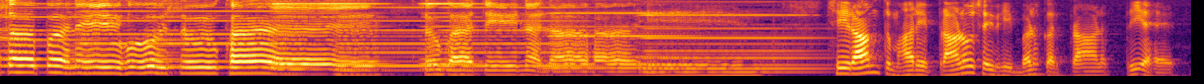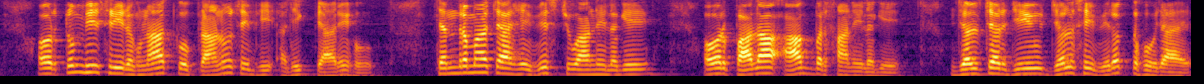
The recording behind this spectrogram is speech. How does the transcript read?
सपने हो सुख सुगति न श्री राम तुम्हारे प्राणों से भी बढ़कर प्राण प्रिय है, और तुम भी श्री रघुनाथ को प्राणों से भी अधिक प्यारे हो। चंद्रमा चाहे विष चुआने लगे और पाला आग बरसाने लगे, जलचर जीव जल से विरक्त हो जाए,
